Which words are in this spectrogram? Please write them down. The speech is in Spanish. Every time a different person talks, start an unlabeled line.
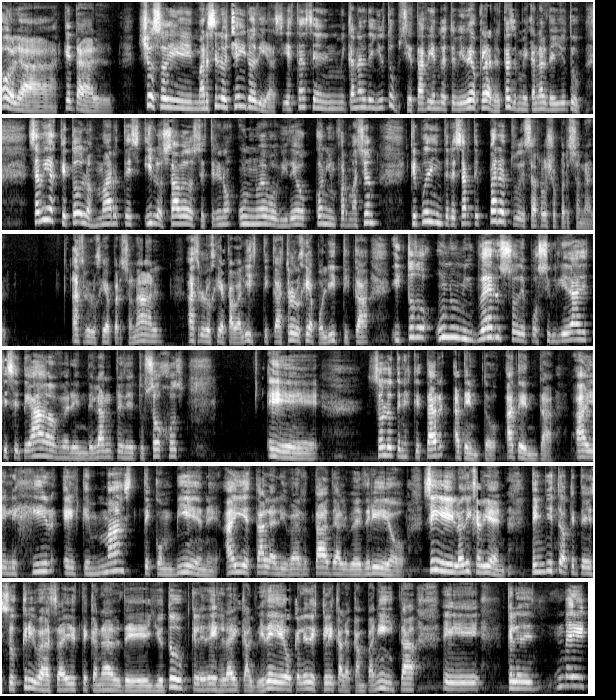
Hola, ¿qué tal? Yo soy Marcelo Cheiro Díaz y estás en mi canal de YouTube. Si estás viendo este video, claro, estás en mi canal de YouTube. ¿Sabías que todos los martes y los sábados estreno un nuevo video con información que puede interesarte para tu desarrollo personal? Astrología personal, astrología cabalística, astrología política y todo un universo de posibilidades que se te abren delante de tus ojos eh, solo tenés que estar atento, atenta a elegir el que más te conviene. Ahí está la libertad de albedrío. Sí, lo dije bien. Te invito a que te suscribas a este canal de YouTube, que le des like al video, que le des clic a la campanita, eh, que le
